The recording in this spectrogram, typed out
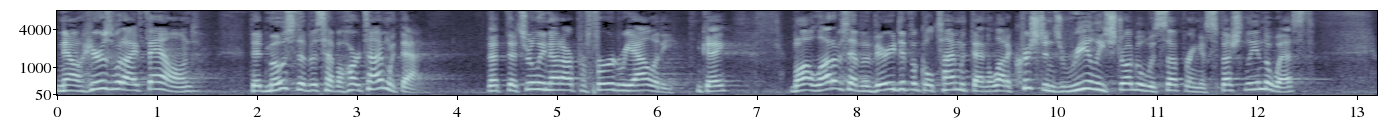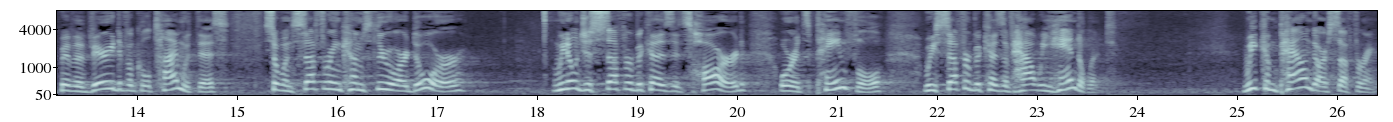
Now, here's what I found that most of us have a hard time with that. that that's really not our preferred reality, okay? Well, a lot of us have a very difficult time with that, and a lot of Christians really struggle with suffering, especially in the West. We have a very difficult time with this. So when suffering comes through our door, We don't just suffer because it's hard or it's painful, we suffer because of how we handle it. We compound our suffering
